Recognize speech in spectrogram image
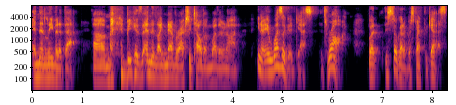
and then leave it at that. Um, because and then like never actually tell them whether or not you know it was a good guess. It's wrong, but you still got to respect the guess.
